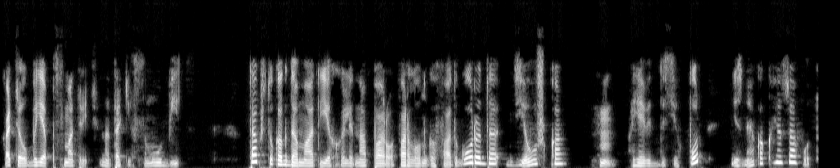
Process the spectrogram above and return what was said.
хотел бы я посмотреть на таких самоубийц. Так что, когда мы отъехали на пару фарлонгов от города, девушка... Хм, а я ведь до сих пор не знаю, как ее зовут.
